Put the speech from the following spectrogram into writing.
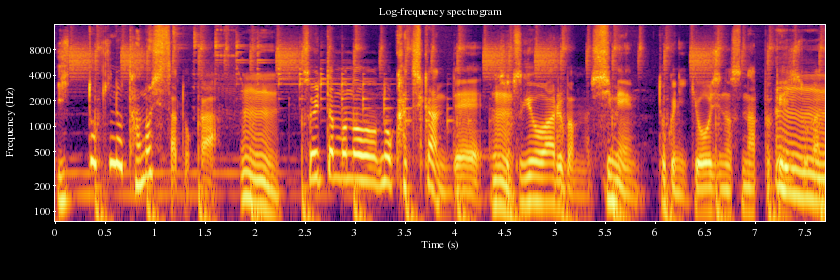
一時の楽しさとかうんうん。そういったものの価値観でうん。卒業アルバムの紙面、特に行事のスナップページとかって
